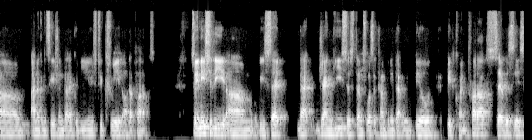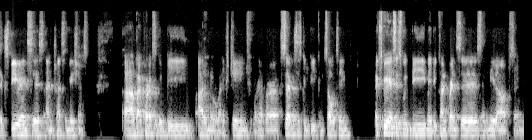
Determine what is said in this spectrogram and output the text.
um, an organization that I could use to create other products. So initially, um, we said that Jangi Systems was a company that would build Bitcoin products, services, experiences, and transformations. Uh, by products, it could be, I don't know, an exchange, whatever. Services could be consulting. Experiences would be maybe conferences and meetups and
